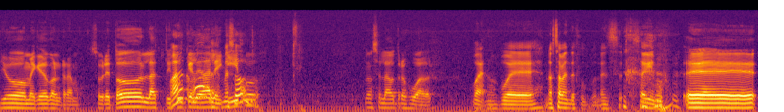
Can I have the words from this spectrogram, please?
Yo me quedo con Ramos. Sobre todo la actitud Bueno, que le da al equipo. No se la da otro jugador. Bueno, pues no saben de fútbol. Seguimos. Eh,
